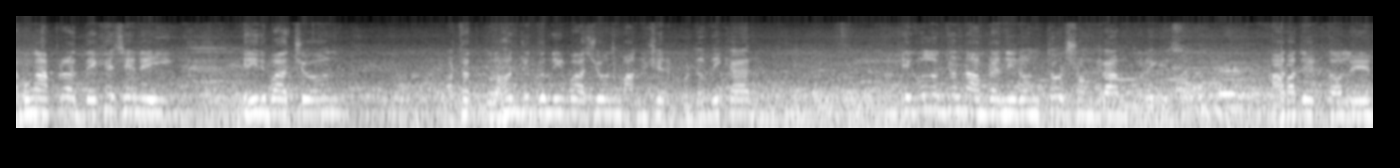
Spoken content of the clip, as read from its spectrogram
এবং আপনারা দেখেছেন এই নির্বাচন অর্থাৎ গ্রহণযোগ্য নির্বাচন মানুষের ভোটাধিকার এগুলোর জন্য আমরা নিরন্তর সংগ্রাম করে গেছি। আমাদের দলের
